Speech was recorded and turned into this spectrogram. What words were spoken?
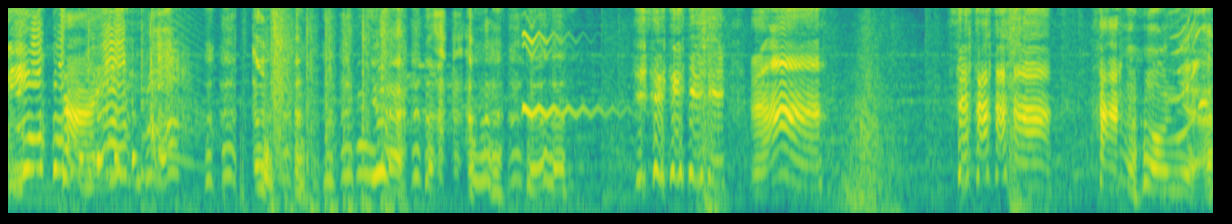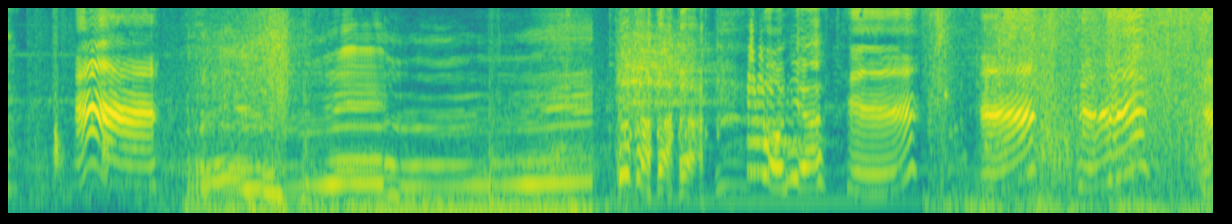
Witaj. Nie! A, O nie! a. O nie! A? A?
